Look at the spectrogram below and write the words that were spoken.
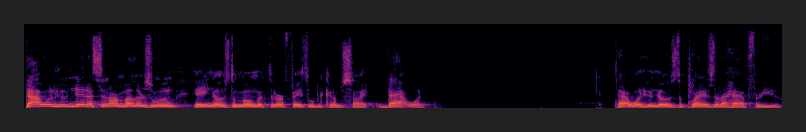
That one who knit us in our mother's womb and he knows the moment that our faith will become sight. That one. That one who knows the plans that I have for you,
